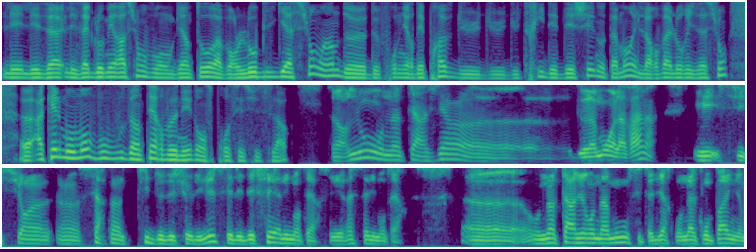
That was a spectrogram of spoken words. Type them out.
les, les, agglomérations vont bientôt avoir l'obligation hein, de, de, fournir des preuves du, du, du, tri des déchets notamment et de leur valorisation. à quel moment vous vous intervenez dans ce processus-là? Alors nous, on intervient de l'amont à l'aval et c'est sur un, un, certain type de déchets Olivier, c'est les déchets alimentaires, c'est les restes alimentaires. Euh, on intervient en amont, c'est-à-dire qu'on accompagne à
